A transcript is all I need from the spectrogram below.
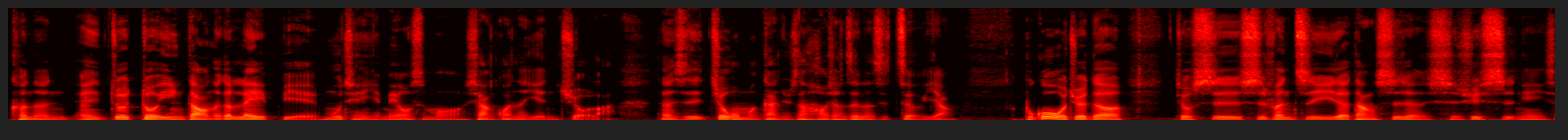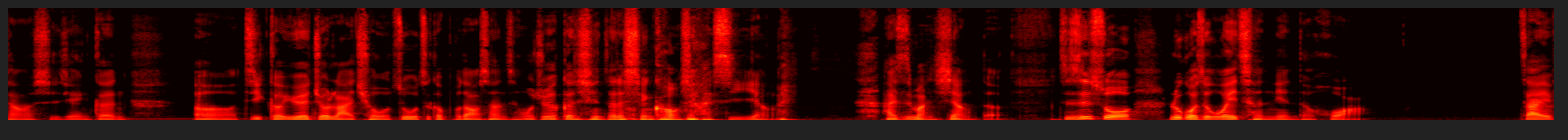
可能，哎，就对应到那个类别，目前也没有什么相关的研究啦。但是就我们感觉上，好像真的是这样。不过我觉得，就是十分之一的当事人持续十年以上的时间，跟呃几个月就来求助，这个不到三成，我觉得跟现在的现况好像还是一样，哎，还是蛮像的。只是说，如果是未成年的话，在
